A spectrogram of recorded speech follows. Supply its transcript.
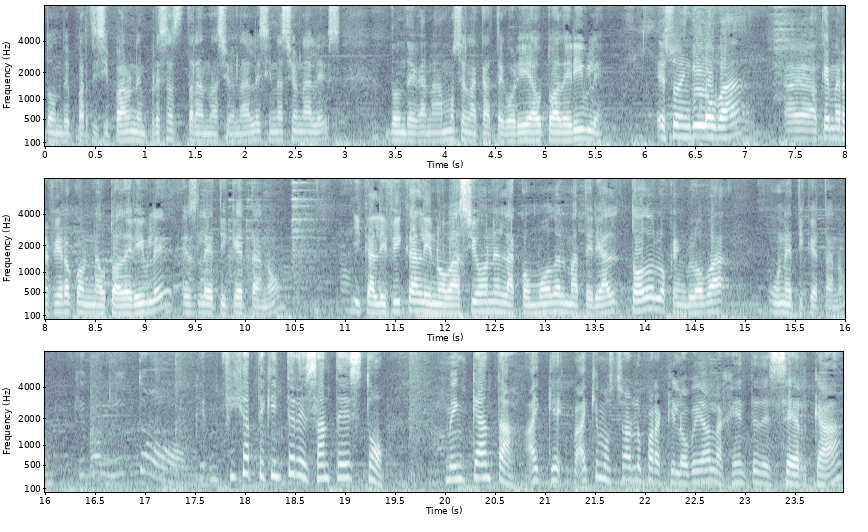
donde participaron empresas transnacionales y nacionales, donde ganamos en la categoría autoadherible. Eso engloba, ¿a qué me refiero con autoadherible? Es la etiqueta, ¿no? Y califican la innovación, el acomodo, el material, todo lo que engloba una etiqueta, ¿no? ¡Qué bonito! Fíjate qué interesante esto. Me encanta. Hay que, hay que mostrarlo para que lo vea la gente de cerca.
